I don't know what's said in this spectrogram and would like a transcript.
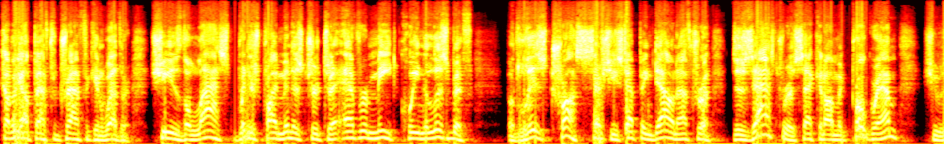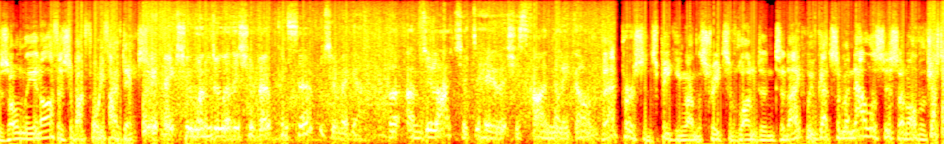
Coming up after traffic and weather, she is the last British Prime Minister to ever meet Queen Elizabeth. But Liz Truss says she's stepping down after a disastrous economic program. She was only in office about 45 days. It makes you wonder whether she'll vote Conservative again. But I'm delighted to hear that she's finally gone. That person speaking on the streets of London tonight. We've got some analysis on all the. Just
